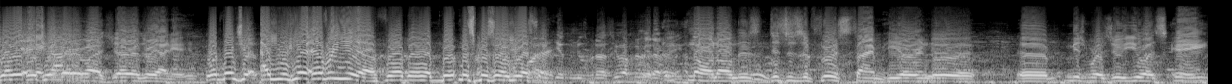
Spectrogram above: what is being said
Jerry Thank you very much, Jerry Adriani. What brings you? Are you here every year for uh, Miss Brazil USA? Aqui do Miss Brasil é a primeira vez. No, no, this this is the first time here in the uh, Miss Brazil USA.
